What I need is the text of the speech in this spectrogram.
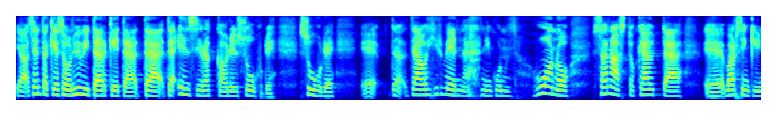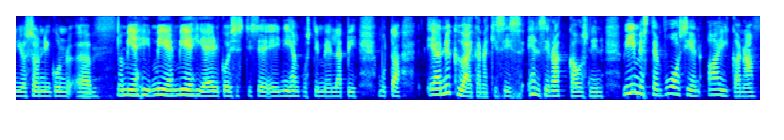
Ja sen takia se on hyvin tärkeää, tämä, tämä ensirakkauden suhde. suhde. E, tämä on hirveän niin kuin, huono sanasto käyttää, e, varsinkin jos on niin kuin, no miehi, mie, miehiä erikoisesti, se ei niin helposti mene läpi, mutta ja nykyaikanakin siis ensirakkaus, niin viimeisten vuosien aikana –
